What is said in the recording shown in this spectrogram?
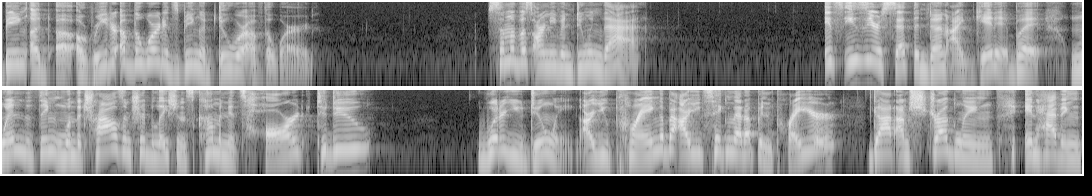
being a, a, a reader of the word. It's being a doer of the word. Some of us aren't even doing that it's easier said than done. I get it. But when the thing, when the trials and tribulations come and it's hard to do, what are you doing? Are you praying about, are you taking that up in prayer? God, I'm struggling in having,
